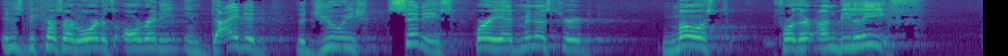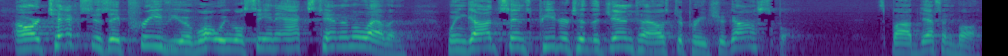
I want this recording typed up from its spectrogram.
It is because our Lord has already indicted the Jewish cities where he administered most for their unbelief. Our text is a preview of what we will see in Acts 10 and 11 when God sends Peter to the Gentiles to preach the gospel. It's Bob Deffinbaugh.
